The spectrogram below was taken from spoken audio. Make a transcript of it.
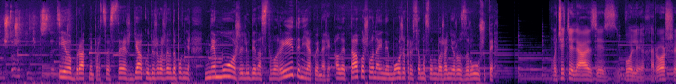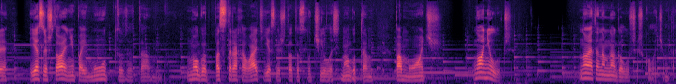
уничтожити і нічого создати. І обратний процес теж дякую, дуже важливе доповнення. Не може людина створити ніякої енергії, але також вона і не може при всьому своєму бажанні розрушити. Учителя здесь более хорошие. Если что, они поймут, там, могут постраховать, если что-то случилось, могут там помочь. Но они лучше. Но это намного лучше школа, чем та.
